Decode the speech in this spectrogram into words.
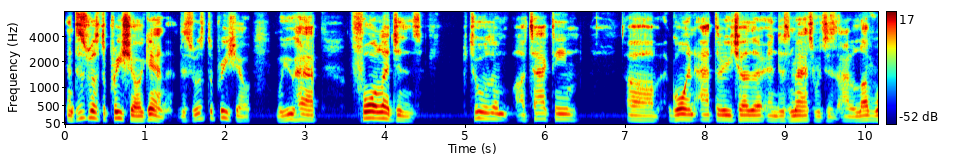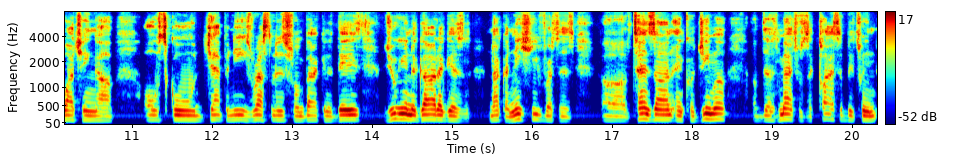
and this was the pre-show again. This was the pre-show where you have four legends, two of them a tag team, uh, going after each other in this match, which is I love watching uh, old school Japanese wrestlers from back in the days. Yuji Nagata against Nakanishi versus uh, Tenzan and Kojima. Of this match was a classic between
